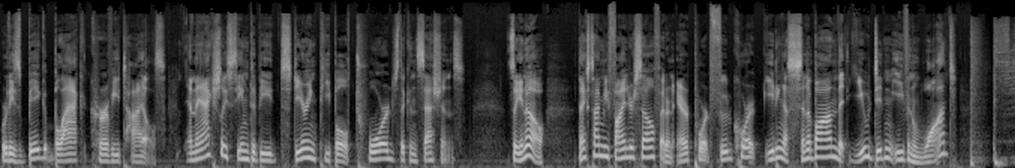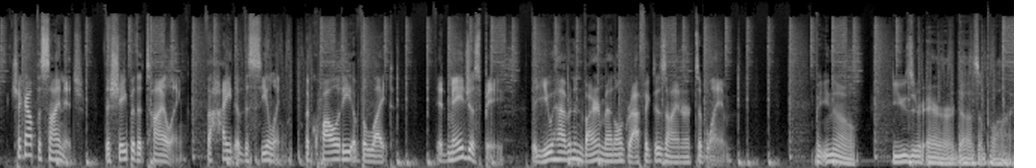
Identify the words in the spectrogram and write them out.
were these big black curvy tiles, and they actually seemed to be steering people towards the concessions. So, you know, next time you find yourself at an airport food court eating a Cinnabon that you didn't even want, check out the signage, the shape of the tiling, the height of the ceiling, the quality of the light. It may just be that you have an environmental graphic designer to blame. But you know, user error does apply.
